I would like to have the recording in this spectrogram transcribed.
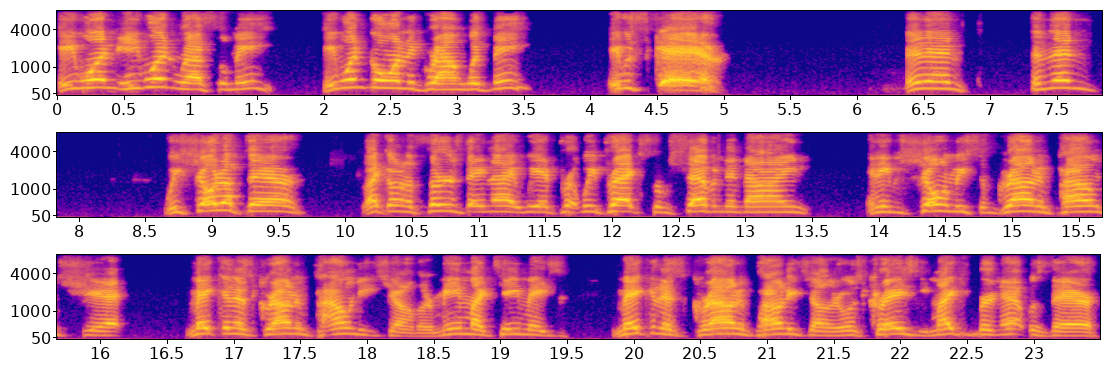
He wouldn't he wouldn't wrestle me. He wouldn't go on the ground with me. He was scared. And then and then we showed up there like on a Thursday night. We had we practiced from seven to nine, and he was showing me some ground and pound shit making us ground and pound each other. Me and my teammates making us ground and pound each other. It was crazy. Mikey Burnett was there.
